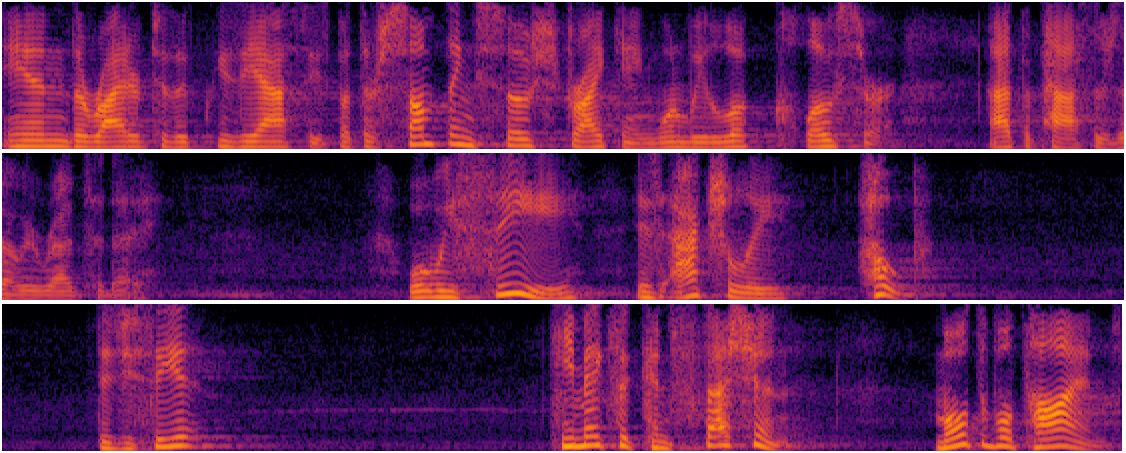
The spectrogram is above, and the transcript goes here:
in the writer to the Ecclesiastes. But there's something so striking when we look closer at the passage that we read today. What we see is actually hope. Did you see it? He makes a confession multiple times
